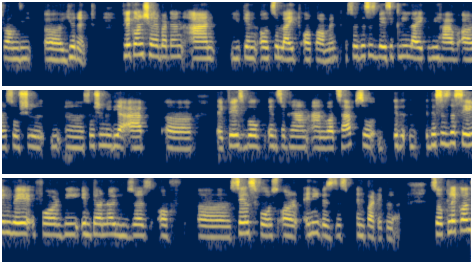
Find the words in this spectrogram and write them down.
from the uh, unit. Click on share button and you can also like or comment. So this is basically like we have our social, uh, social media app, uh, like Facebook, Instagram, and WhatsApp. So it, this is the same way for the internal users of uh, Salesforce or any business in particular. So click on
